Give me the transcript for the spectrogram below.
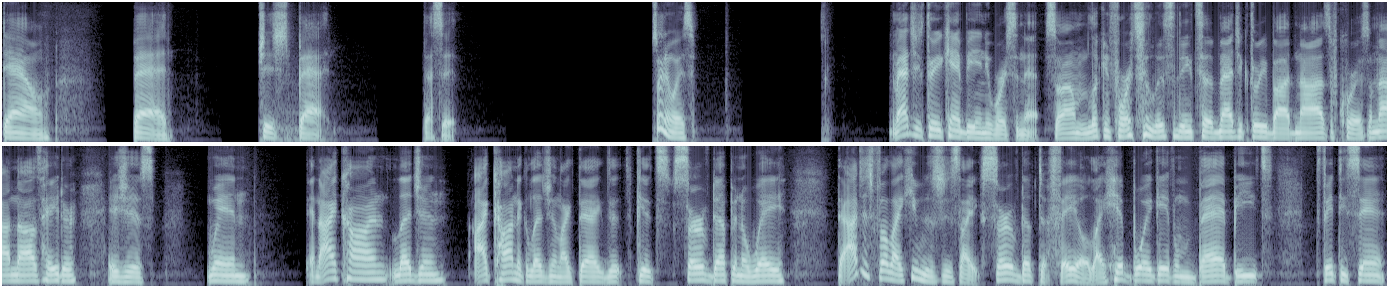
down bad. Just bad. That's it. So, anyways, Magic 3 can't be any worse than that. So I'm looking forward to listening to Magic 3 by Nas, of course. I'm not a Nas hater. It's just when an icon, legend, iconic legend like that gets served up in a way that I just felt like he was just like served up to fail. Like Hit Boy gave him bad beats. 50 Cent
